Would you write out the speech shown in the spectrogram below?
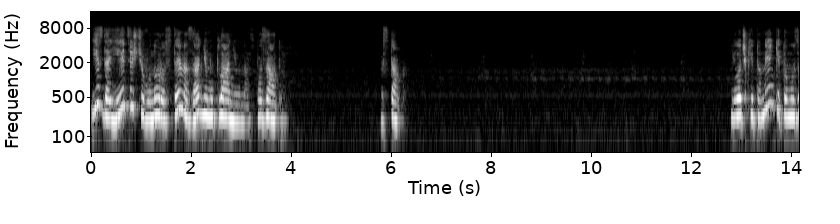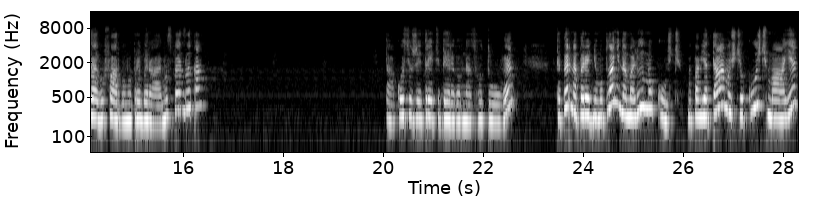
і здається, що воно росте на задньому плані у нас позаду. Ось так. Гілочки тоненькі, тому зайву фарбу ми прибираємо з пензлика. Так, ось уже і третє дерево в нас готове. Тепер на передньому плані намалюємо кущ. Ми пам'ятаємо, що кущ має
